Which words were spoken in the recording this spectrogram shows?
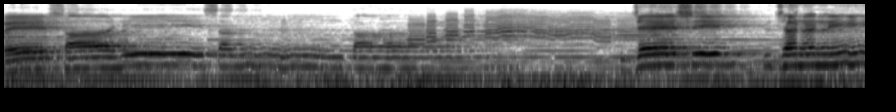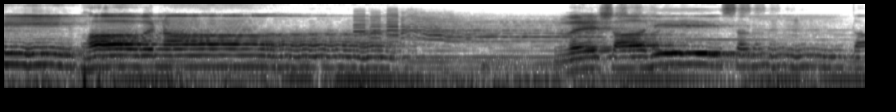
વેસાહી સંતા જેસી જનની ભાવના વૈસાહી સંતા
